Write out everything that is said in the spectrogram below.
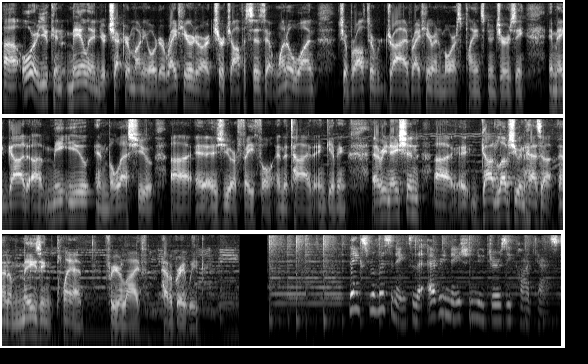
Uh, or you can mail in your check or money order right here to our church offices at 101 Gibraltar Drive, right here in Morris Plains, New Jersey. And may God uh, meet you and bless you uh, as you are faithful in the tithe and giving. Every nation, uh, God loves you and has a, an amazing plan for your life. Have a great week. Thanks for listening to the Every Nation New Jersey podcast.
